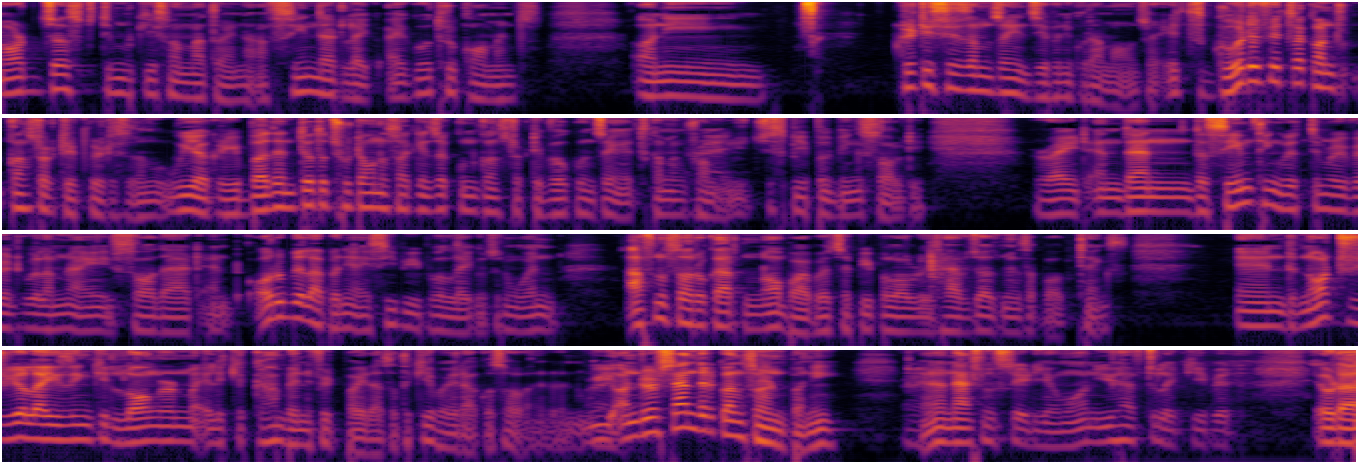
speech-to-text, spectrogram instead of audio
not just तिम्रो केसमा मात्र होइन I've seen that like I go through comments अनि criticism चाहिँ जे पनि कुरामा आउँछ it's good if it's a con constructive criticism we agree but then त्यो त छुट्याउन सकिन्छ कुन कन्स्ट्रक्टिभ हो कुन चाहिँ it's coming from just people being salty right and then the same thing with तिम्रो इभेन्टको बेलामा पनि आई स द्याट एन्ड अरू बेला पनि आई सी पिपल लाइक हुन्छ वेन आफ्नो सरोकार नभएपछि people always have judgments about things and not realizing कि लङ रनमा यसले के कहाँ बेनिफिट भइरहेको छ त के भइरहेको छ भनेर। वी अन्डरस्ट्यान्ड देयर कन्सर्न पनि होइन नेसनल स्टेडियम हो you have to like keep it एउटा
